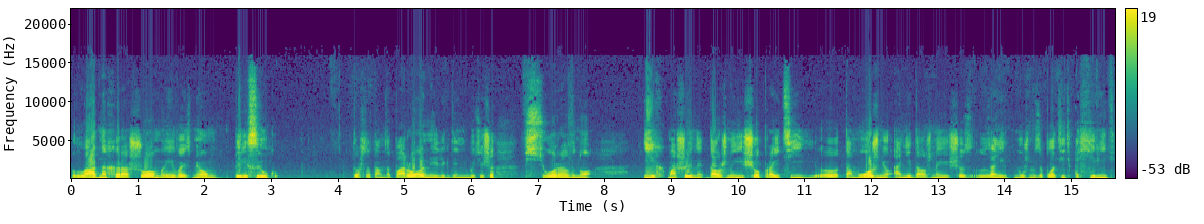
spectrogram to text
Ладно, хорошо, мы возьмем пересылку. То, что там на пароме или где-нибудь еще, все равно – их машины должны еще пройти э, таможню, они должны еще, за них нужно заплатить охерить,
